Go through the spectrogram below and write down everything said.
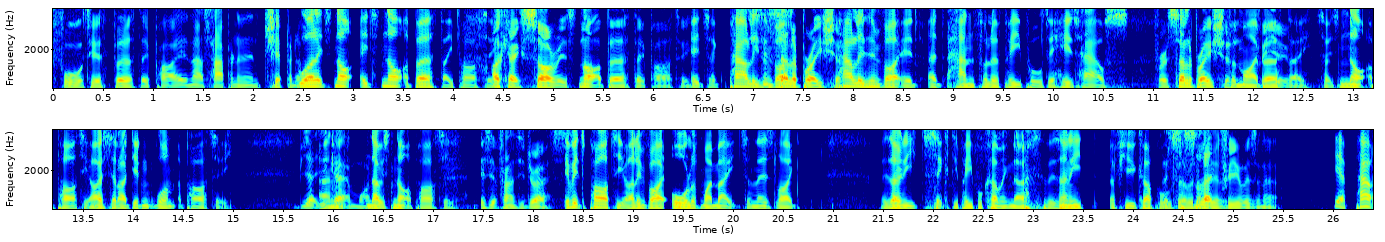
40th birthday party, and that's happening in Chippenham. Well, it's not. It's not a birthday party. okay, sorry, it's not a birthday party. It's a Powley's It's a invi- celebration Powley's invited a handful of people to his house for a celebration for my you. birthday. So it's not a party. I said I didn't want a party. Yeah, you're and getting one. No, it's not a party. Is it fancy dress? If it's party, I'd invite all of my mates, and there's like There's only 60 people coming. No, there's only a few couples. It's so a select few, isn't it? Yeah, Pow-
